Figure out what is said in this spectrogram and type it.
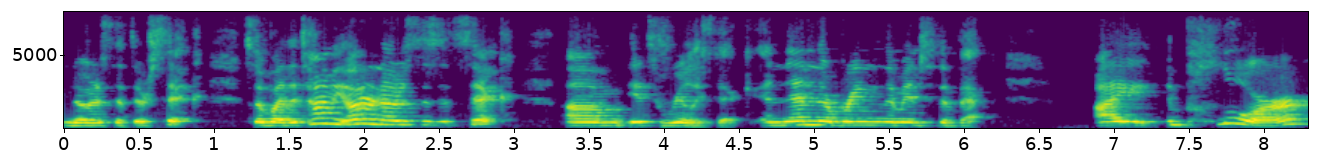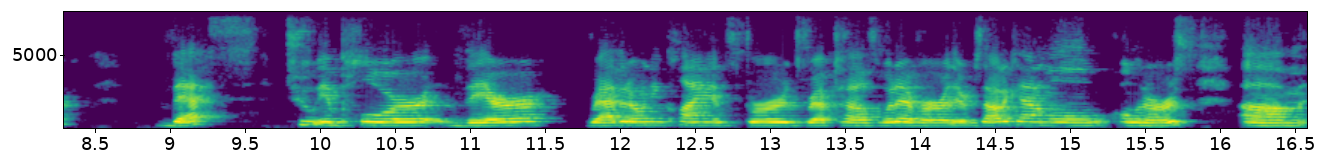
notice that they're sick. So by the time the owner notices it's sick, um, it's really sick. And then they're bringing them into the vet. I implore vets to implore their rabbit owning clients, birds, reptiles, whatever, their exotic animal owners, um,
